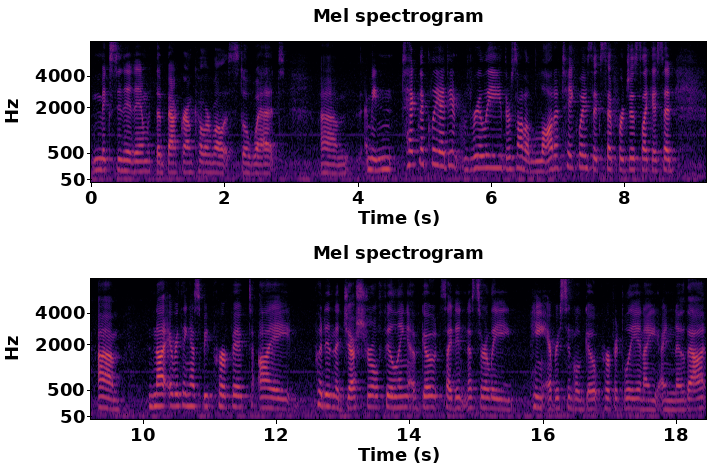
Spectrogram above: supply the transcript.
mixing it in with the background color while it's still wet. Um, I mean, technically, I didn't really, there's not a lot of takeaways except for just like I said, um, not everything has to be perfect. I put in the gestural feeling of goats. I didn't necessarily paint every single goat perfectly, and I, I know that.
